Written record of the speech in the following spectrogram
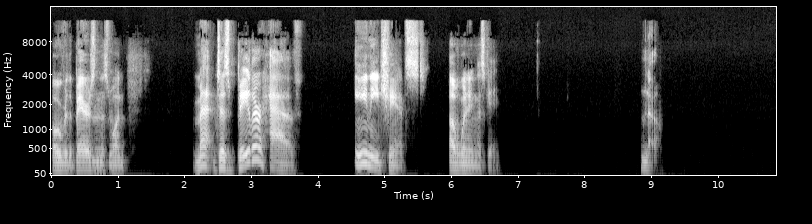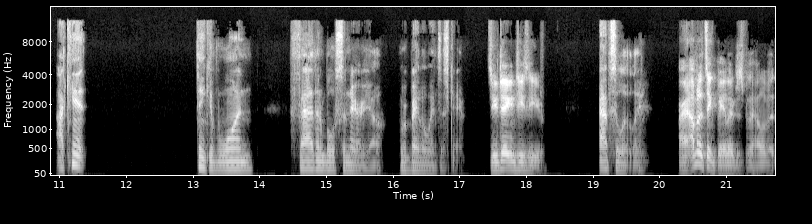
over the Bears in this Mhm. one. Matt, does Baylor have any chance of winning this game? No. I can't think of one fathomable scenario where Baylor wins this game. So you're taking TCU. Absolutely. All right, I'm going to take Baylor just for the hell of it.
